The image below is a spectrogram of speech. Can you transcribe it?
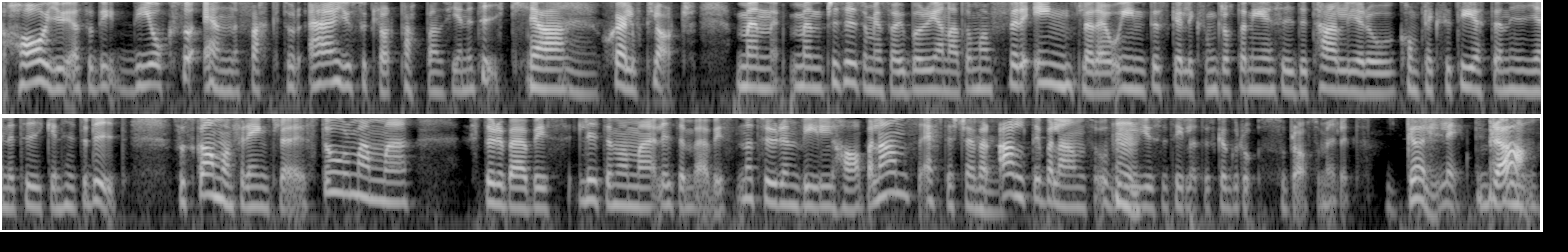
har ju, alltså det, det är också en faktor, är ju såklart pappans genetik. Ja, Självklart. Men, men precis som jag sa i början, att om man förenklar det och inte ska liksom grotta ner sig i detaljer och komplexiteten i genetiken hit och dit, så ska man förenkla det. Stor mamma, större bebis, liten mamma, liten bebis. Naturen vill ha balans, eftersträvar alltid balans och vill ju se till att det ska gå så bra som möjligt. Gulligt. bra. Mm.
